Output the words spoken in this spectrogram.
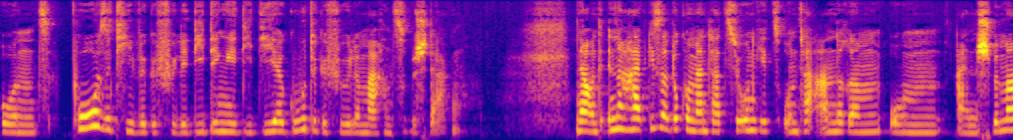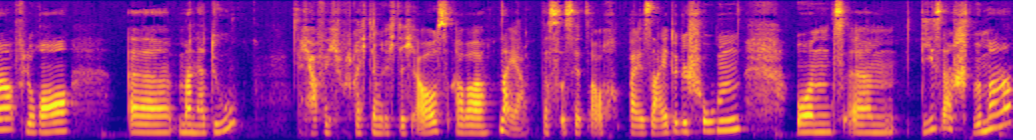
und positive Gefühle, die Dinge, die dir gute Gefühle machen, zu bestärken. Ja, und innerhalb dieser Dokumentation geht es unter anderem um einen Schwimmer, Florent äh, Manadou. Ich hoffe, ich spreche den richtig aus, aber naja, das ist jetzt auch beiseite geschoben. Und ähm, dieser Schwimmer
